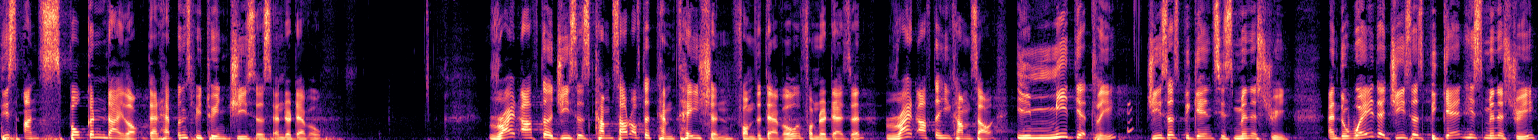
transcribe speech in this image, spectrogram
this unspoken dialogue that happens between Jesus and the devil right after Jesus comes out of the temptation from the devil, from the desert, right after he comes out, immediately Jesus begins his ministry. And the way that Jesus began his ministry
